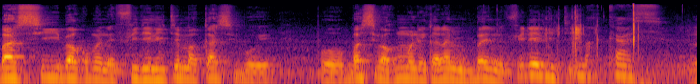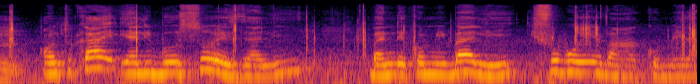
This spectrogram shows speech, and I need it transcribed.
basi bakoma na fidélité makasi boye po basi bakoma oleka na mibali na fidélité makasi hmm. en tout cas ya liboso ezali bandeko mibali ifo boyebaka komela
